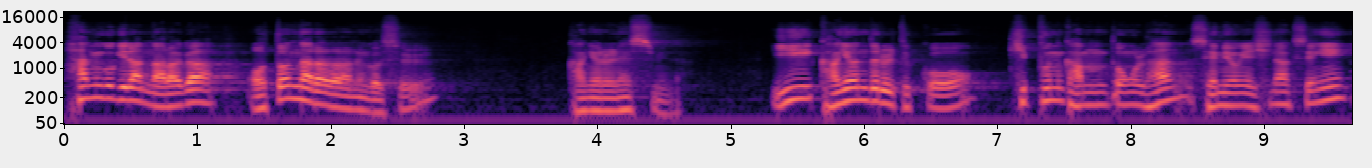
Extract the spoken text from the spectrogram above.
한국이란 나라가 어떤 나라라는 것을 강연을 했습니다. 이 강연들을 듣고 깊은 감동을 한 세 명의 신학생이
